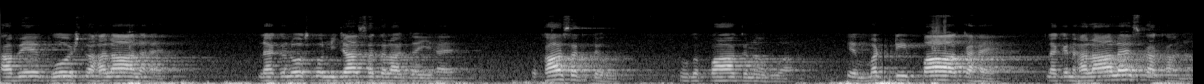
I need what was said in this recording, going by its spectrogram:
اب ایک گوشت حلال ہے، لیکن اس کو نجاست لگ گئی ہے، تو کھا سکتے ہو۔ کیونکہ پاک نہ ہوا۔ یہ مٹی پاک ہے، لیکن حلال ہے اس کا کھانا۔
